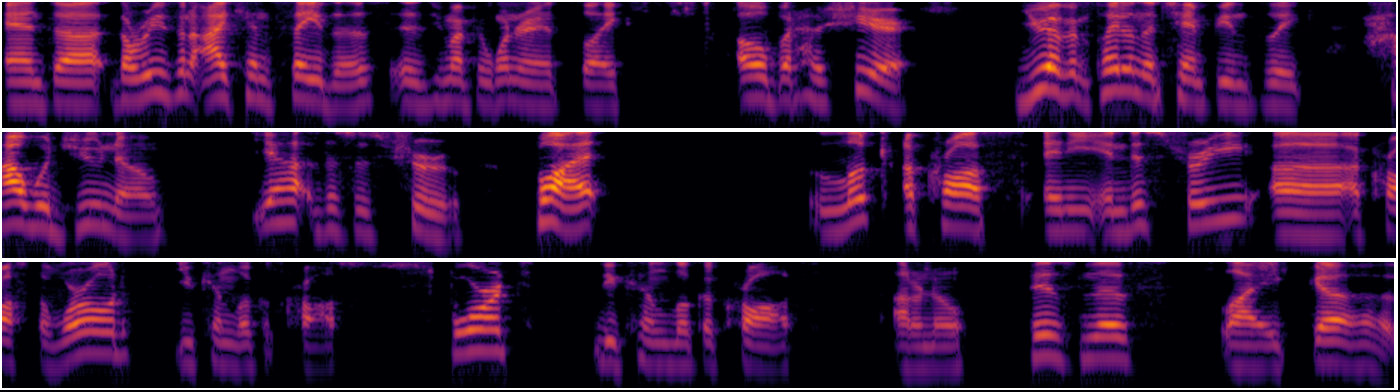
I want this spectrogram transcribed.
And uh, the reason I can say this is you might be wondering, it's like, oh, but Hashir, you haven't played in the Champions League. How would you know? Yeah, this is true. But look across any industry, uh, across the world. You can look across sport. You can look across, I don't know, business, like uh,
